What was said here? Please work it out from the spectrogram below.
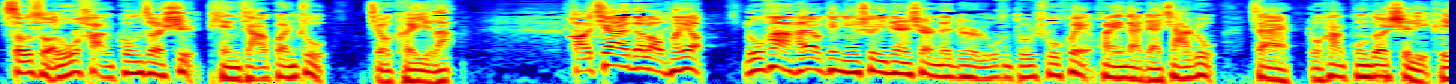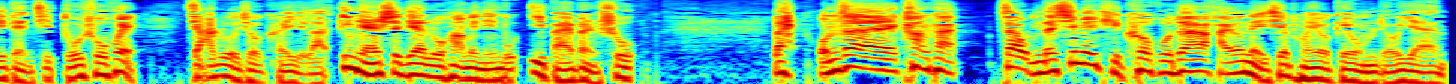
搜索“卢汉工作室”，添加关注就可以了。好，亲爱的老朋友，卢汉还要跟您说一件事儿呢，就是卢汉读书会，欢迎大家加入，在卢汉工作室里可以点击读书会加入就可以了。一年时间，卢汉为您读一百本书。来，我们再看看。在我们的新媒体客户端，还有哪些朋友给我们留言？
